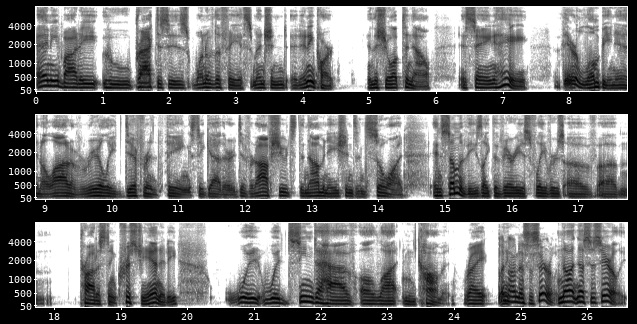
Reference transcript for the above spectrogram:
anybody who practices one of the faiths mentioned at any part in the show up to now is saying, hey, they're lumping in a lot of really different things together, different offshoots, denominations, and so on. And some of these, like the various flavors of um, Protestant Christianity, would would seem to have a lot in common, right? But not necessarily. Not necessarily,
